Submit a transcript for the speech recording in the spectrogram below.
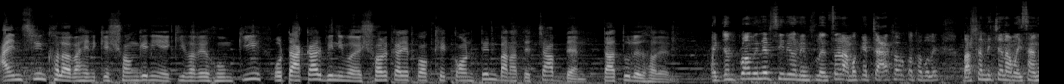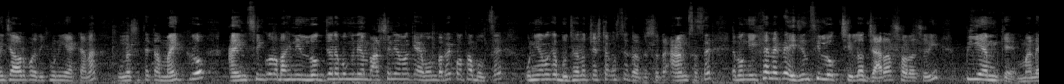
আইন শৃঙ্খলা বাহিনীকে সঙ্গে নিয়ে কীভাবে হুমকি ও টাকার বিনিময়ে সরকারের পক্ষে কন্টেন্ট বানাতে চাপ দেন তা তুলে ধরেন। একজন প্রমিনেন্ট সিনিয়র ইনফ্লুয়েন্সার আমাকে চা খাওয়ার কথা বলে, বাসার নিচে নামাইছে, আমি যাওয়ার পর দেখি উনি একা না। ওনার সাথে একটা মাইক্রো আইন শৃঙ্খলা বাহিনীর লোকজন এবং উনি বাসে নিয়ে আমাকে এমন ভাবে কথা বলছে, উনি আমাকে বোঝানোর চেষ্টা করছে, তাদের সাথে আর্মস আছে। এবং এখানে একটা এজেন্সি লোক ছিল, যারা সরাসরি পিএম কে মানে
